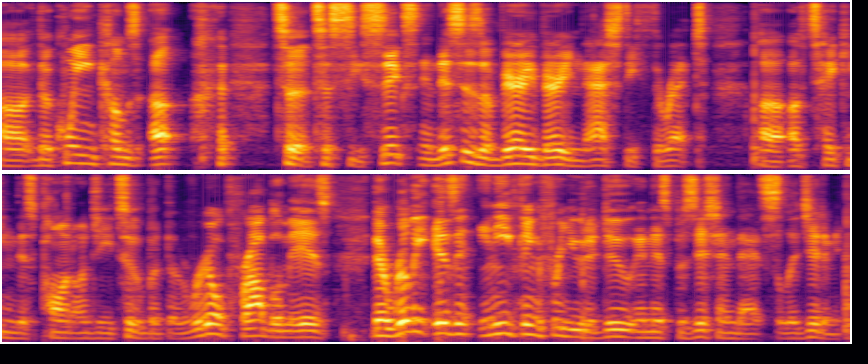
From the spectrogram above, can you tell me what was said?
Uh, the queen comes up to, to c6, and this is a very, very nasty threat uh, of taking this pawn on g2. But the real problem is there really isn't anything for you to do in this position that's legitimate.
